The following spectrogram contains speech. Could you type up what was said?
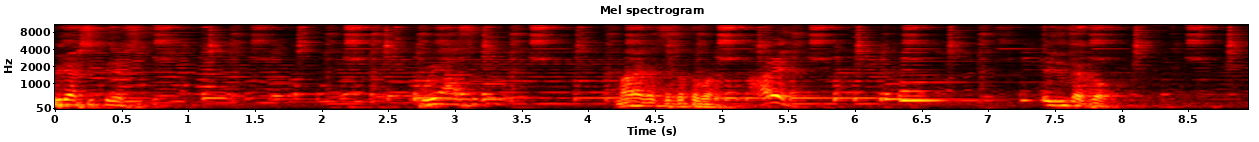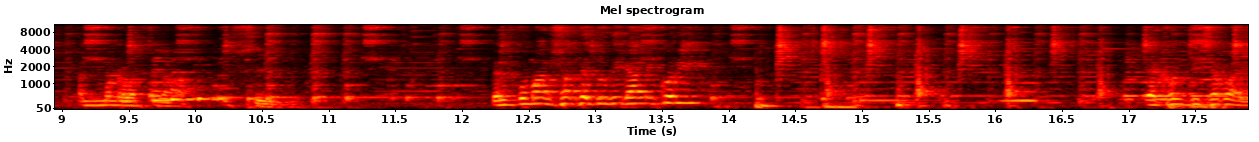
বিরাশি তিরাশিতে উনি আসে। মারা গেছে কতবার? আরে! এই যে দেখো আমি মনে পাচ্ছিলাম না, তাহলে তোমার সাথে যদি গান করি এখন দিশা পাই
